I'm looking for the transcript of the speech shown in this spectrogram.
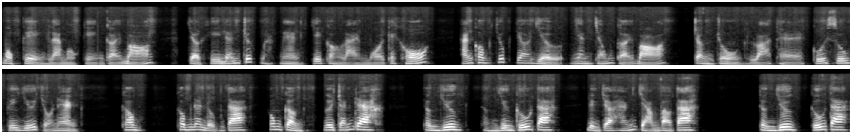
Một kiện là một kiện cởi bỏ, chờ khi đến trước mặt nàng chỉ còn lại mỗi cái khố. Hắn không chút do dự, nhanh chóng cởi bỏ, trần truồng, lõa thể cúi xuống phía dưới chỗ nàng. Không, không nên đụng ta, không cần, ngươi tránh ra. Thần Dương, thần Dương cứu ta, đừng cho hắn chạm vào ta. Thần Dương, cứu ta,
